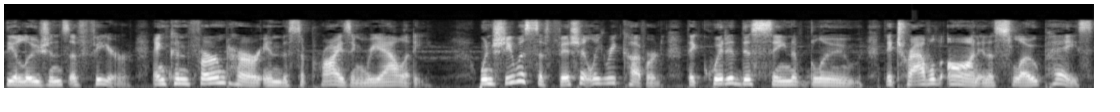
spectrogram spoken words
the illusions of fear, and confirmed her in the surprising reality. When she was sufficiently recovered, they quitted this scene of gloom. They travelled on in a slow pace,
